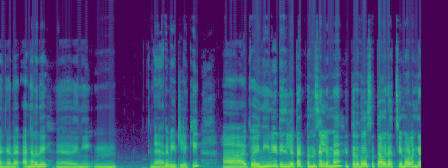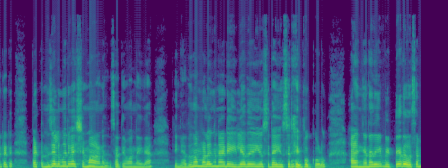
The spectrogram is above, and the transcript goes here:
അങ്ങനെ അങ്ങനെ ദേ ഇനി നേരെ വീട്ടിലേക്ക്. ഇപ്പോൾ ഇനി വീട്ടിൽ പെട്ടെന്ന് ചെല്ലുമ്പോൾ ഇത്ര ദിവസത്തെ ആ ഒരു ഒച്ചയും വെള്ളം കേട്ടിട്ട് പെട്ടെന്ന് ചെല്ലുമ്പോൾ ഒരു വിഷമമാണ് സത്യം പറഞ്ഞു കഴിഞ്ഞാൽ പിന്നെ അത് നമ്മളിങ്ങനെ ഡെയിലി അത് യൂസ്ഡായി യൂസ്ഡായി പൊക്കോളും. അങ്ങനെ അത് ഈ വിട്ടേ ദിവസം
